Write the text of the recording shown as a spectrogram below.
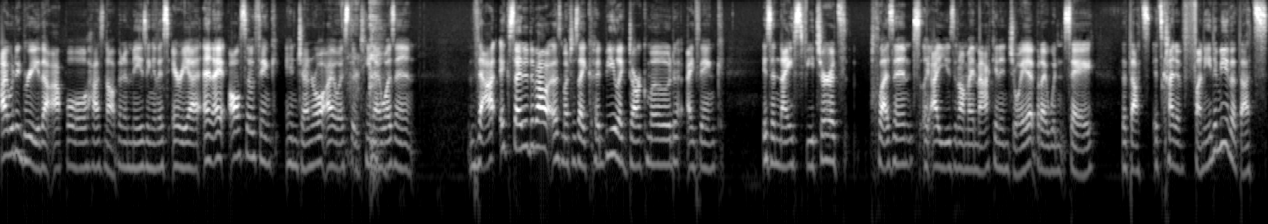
I would agree that Apple has not been amazing in this area. And I also think in general, iOS 13, I wasn't that excited about as much as I could be. Like dark mode, I think is a nice feature. It's pleasant. Like I use it on my Mac and enjoy it, but I wouldn't say that that's it's kind of funny to me that that's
